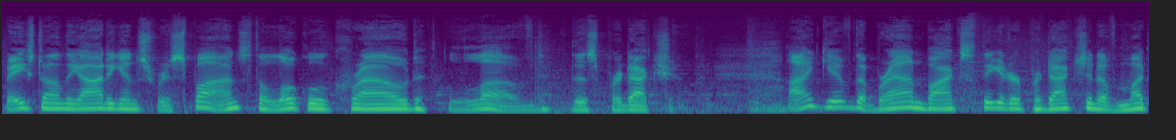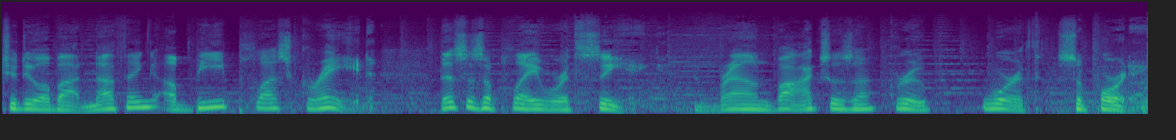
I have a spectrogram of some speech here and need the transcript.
Based on the audience response, the local crowd loved this production. I give the Brown Box Theater production of Much Ado About Nothing a B plus grade. This is a play worth seeing, and Brown Box is a group worth supporting.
